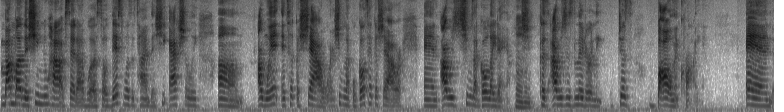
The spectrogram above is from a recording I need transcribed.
my mother, she knew how upset I was. So this was a time that she actually, um, I went and took a shower. She was like, "Well, go take a shower," and I was. She was like, "Go lay down," because mm-hmm. I was just literally just bawling, crying, and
